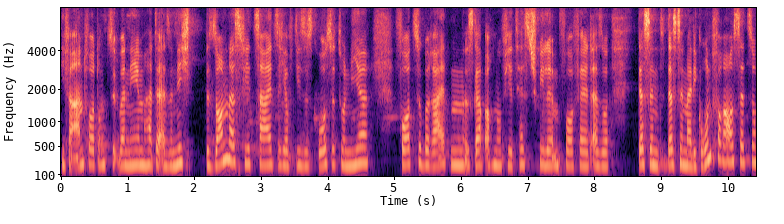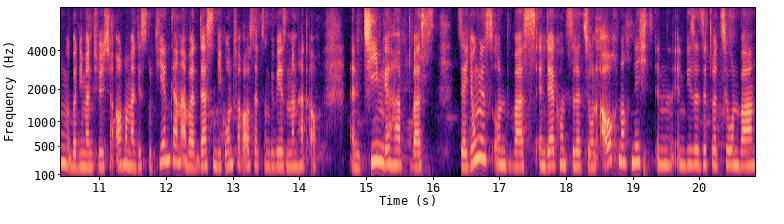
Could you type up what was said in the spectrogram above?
die Verantwortung zu übernehmen, hatte also nicht besonders viel Zeit, sich auf dieses große Turnier vorzubereiten. Es gab auch nur vier Testspiele im Vorfeld. Also das sind, das sind mal die Grundvoraussetzungen, über die man natürlich auch nochmal diskutieren kann, aber das sind die Grundvoraussetzungen gewesen. Man hat auch ein Team gehabt, was sehr jung ist und was in der Konstellation auch noch nicht in, in dieser Situation war.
